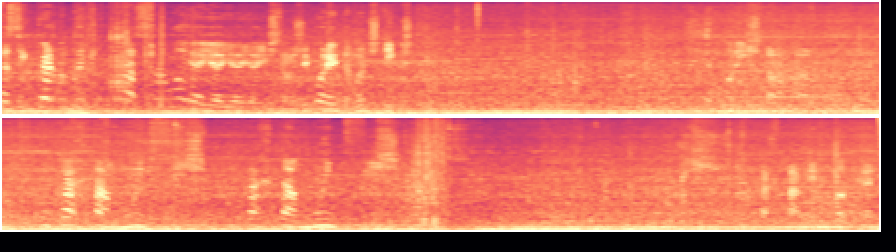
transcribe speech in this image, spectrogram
assim que perde um bocadinho de tração, ai ai ai ai, isto é G40, não desticas. Fica por isto, tá. o carro está muito fixe, o carro está muito fixe. o carro está mesmo bacana.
